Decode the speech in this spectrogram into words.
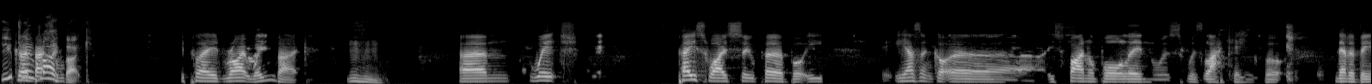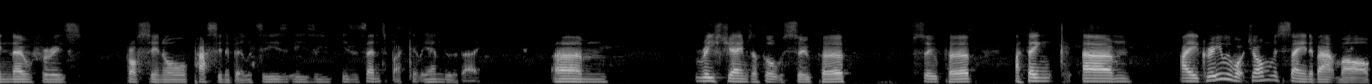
Do you play right back? He played right wing back. Mm-hmm um, which pace wise superb, but he he hasn't got a his final ball in was was lacking, but never been known for his crossing or passing ability. He's he's, he's a centre back at the end of the day. Um, Reece James, I thought was superb, superb. I think um, I agree with what John was saying about Marv.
